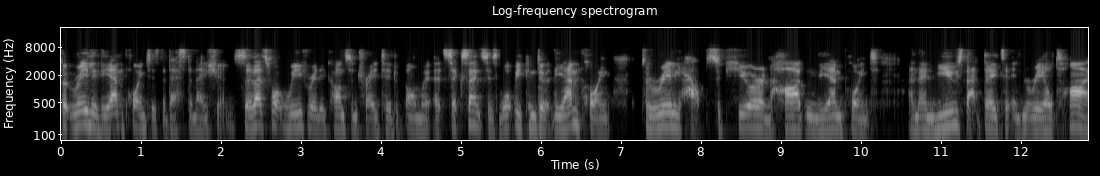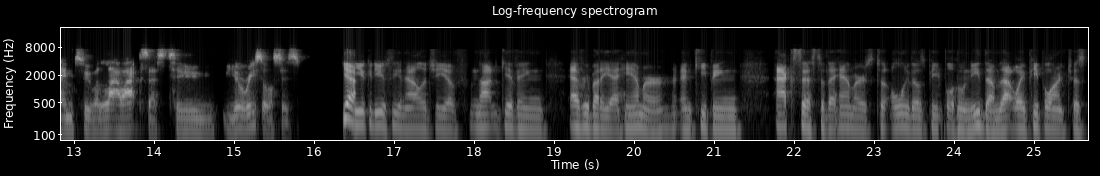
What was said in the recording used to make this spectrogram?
but really the endpoint is the destination. So that's what we've really concentrated on at Syxsense is what we can do at the endpoint to really help secure and harden the endpoint and then use that data in real time to allow access to your resources. Yeah, you could use the analogy of not giving everybody a hammer and keeping access to the hammers to only those people who need them. That way people aren't just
